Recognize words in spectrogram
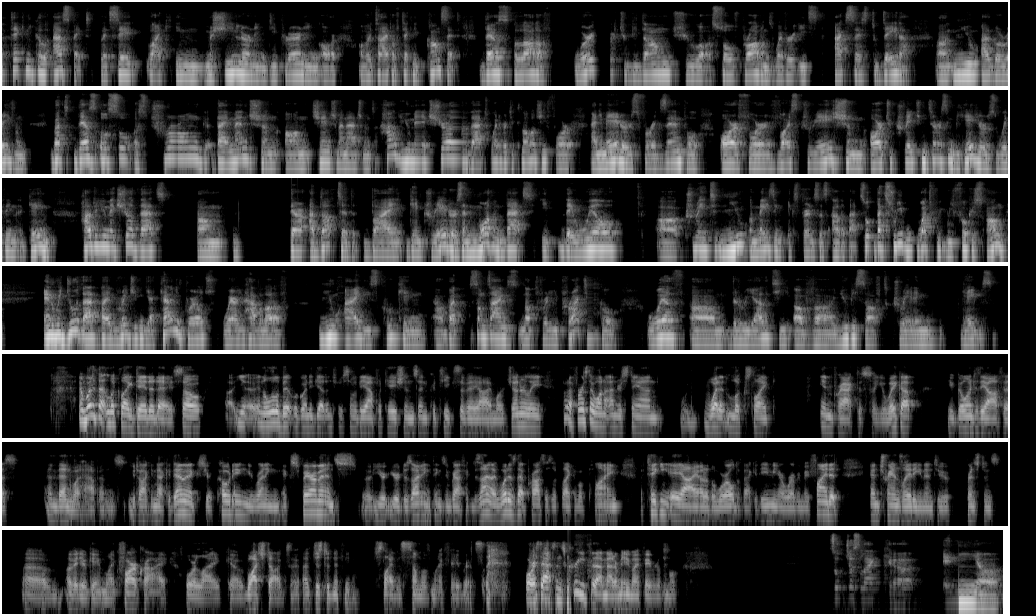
a technical aspect, let's say like in machine learning, deep learning, or of a type of technical concept, there's a lot of work to be done to uh, solve problems, whether it's access to data, uh, new algorithm, but there's also a strong dimension on change management. How do you make sure that whatever technology for animators, for example, or for voice creation, or to create interesting behaviors within a game, how do you make sure that um, they're adopted by game creators? And more than that, it, they will uh, create new amazing experiences out of that. So that's really what we, we focus on. And we do that by bridging the academic world, where you have a lot of new ideas cooking, uh, but sometimes not really practical, with um, the reality of uh, Ubisoft creating games. And what does that look like day to day? So, uh, you know, in a little bit, we're going to get into some of the applications and critiques of AI more generally. But first, I want to understand what it looks like in practice. So, you wake up, you go into the office, and then what happens? You're talking to academics, you're coding, you're running experiments, uh, you're, you're designing things in graphic design. Like, what does that process look like of applying, of taking AI out of the world of academia or wherever you may find it, and translating it into, for instance, um, a video game like Far Cry or like uh, Watch Dogs, uh, uh just to you know, slide in some of my favorites, or Assassin's Creed for that matter, maybe my favorite of them all. So just like uh, any uh,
